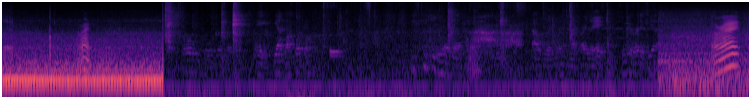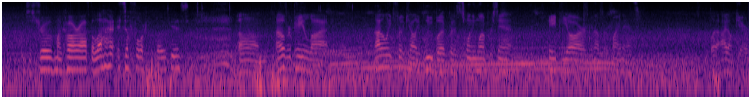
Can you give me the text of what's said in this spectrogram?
but all right. All right, just drove my car off the lot. It's a Ford Focus. Um, I overpaid a lot, not only for the Kelley Blue Book, but it's 21% APR, you know, for the financing. But I don't care,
